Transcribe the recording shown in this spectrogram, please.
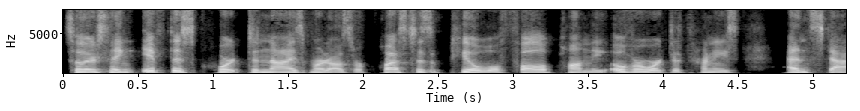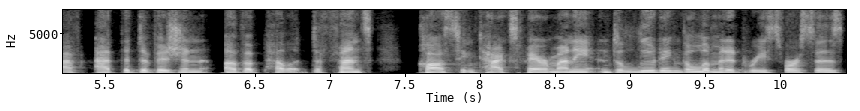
So they're saying if this court denies Murdaugh's request, his appeal will fall upon the overworked attorneys and staff at the Division of Appellate Defense, costing taxpayer money and diluting the limited resources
